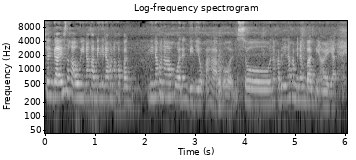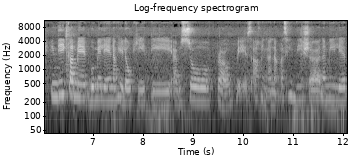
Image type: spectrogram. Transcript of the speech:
So yun guys, nakauwi na kami. Hindi na ako nakapag hindi na ako nakakuha ng video kahapon. So, nakabili na kami ng bag ni Arya. Hindi kami bumili ng Hello Kitty. I'm so proud, bes. Aking anak kasi hindi siya namilit.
